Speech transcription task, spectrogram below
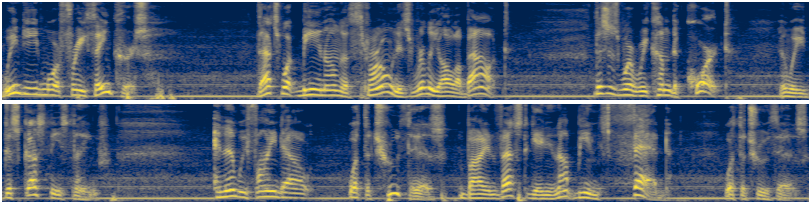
We need more free thinkers. That's what being on the throne is really all about. This is where we come to court and we discuss these things. And then we find out what the truth is by investigating, not being fed what the truth is.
